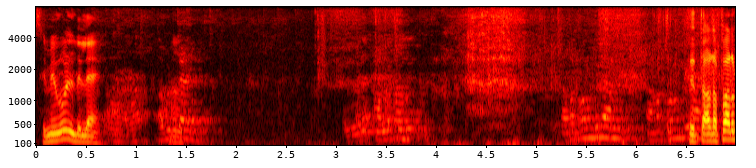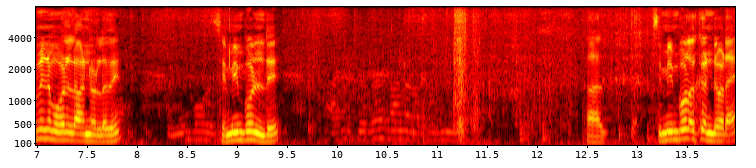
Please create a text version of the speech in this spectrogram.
സ്വിമ്മിംഗ് പൂൾ ഉണ്ട് അല്ലേ ഇത് തടപ്പറമ്പിന്റെ മുകളിലാണുള്ളത്. സ്വിമ്മിംഗ് പൂൾ ഉണ്ട്. ആ സ്വിമ്മിംഗ് പൂളൊക്കെ ഉണ്ട് ഇവിടെ.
